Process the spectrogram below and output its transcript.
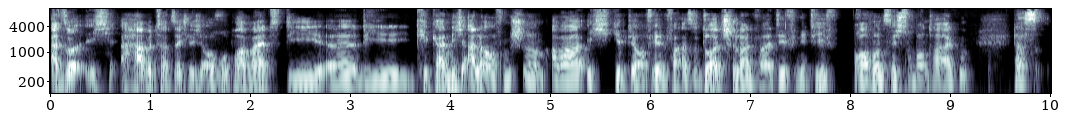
Also ich habe tatsächlich europaweit die, äh, die Kicker nicht alle auf dem Schirm, aber ich gebe dir auf jeden Fall, also deutschlandweit definitiv, brauchen wir uns nicht drüber unterhalten, dass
